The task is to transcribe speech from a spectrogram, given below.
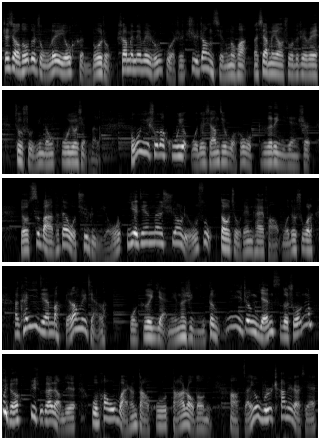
这小偷的种类有很多种，上面那位如果是智障型的话，那下面要说的这位就属于能忽悠型的了。不过一说到忽悠，我就想起我和我哥的一件事。有次吧，他带我去旅游，夜间呢需要留宿，到酒店开房，我就说了啊，开一间吧，别浪费钱了。我哥眼睛那是一瞪，义正言辞的说，那不行，必须开两间，我怕我晚上打呼噜打扰到你啊，咱又不是差那点钱。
